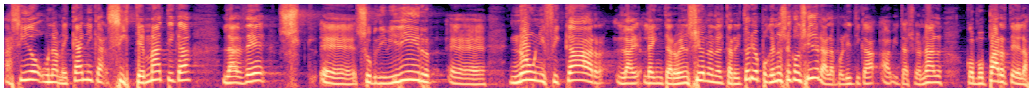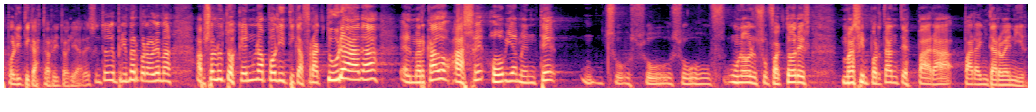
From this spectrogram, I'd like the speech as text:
ha sido una mecánica sistemática la de eh, subdividir, eh, no unificar la, la intervención en el territorio, porque no se considera la política habitacional como parte de las políticas territoriales. Entonces, el primer problema absoluto es que en una política fracturada, el mercado hace, obviamente, uno de sus factores más importantes para, para intervenir.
